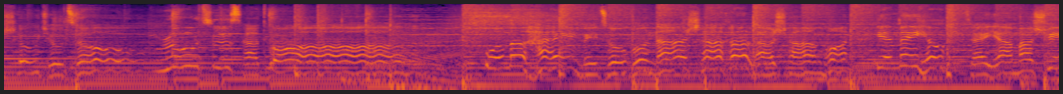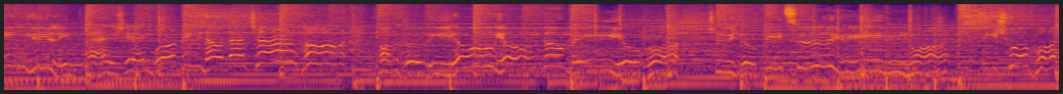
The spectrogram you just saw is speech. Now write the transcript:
手就走，如此洒脱。我们还没走过那撒哈拉沙漠，也没有在亚马逊雨林探险过冰岛大帐篷，黄河里游泳都没有过，只有彼此允诺。你说过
